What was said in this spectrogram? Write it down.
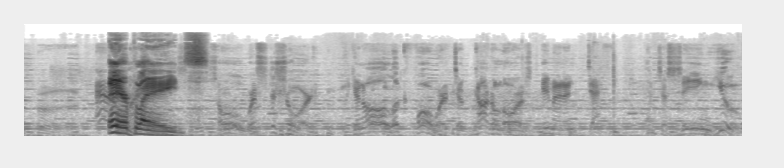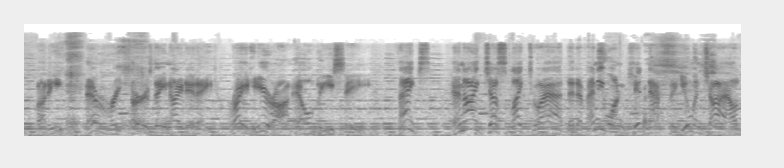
hmm. airplanes. So rest assured, buddy, every Thursday night at 8, right here on LBC. Thanks. And I'd just like to add that if anyone kidnaps a human child,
